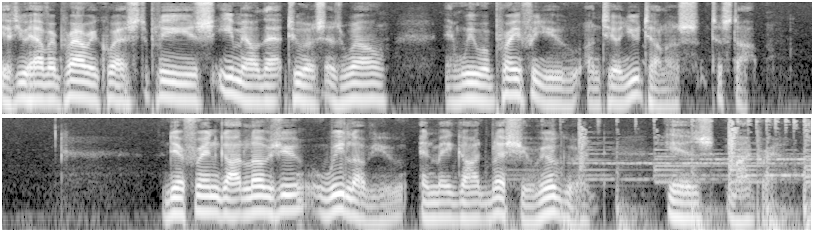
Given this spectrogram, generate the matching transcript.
If you have a prayer request, please email that to us as well, and we will pray for you until you tell us to stop. Dear friend, God loves you, we love you, and may God bless you real good, is my prayer.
